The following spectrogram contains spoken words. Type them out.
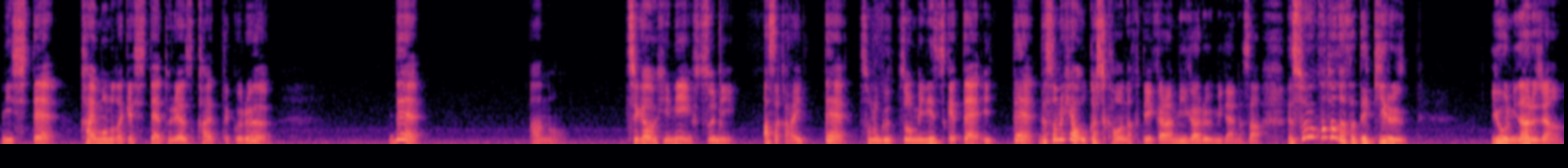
にして買い物だけしてとりあえず帰ってくるであの違う日に普通に朝から行ってそのグッズを身につけて行ってでその日はお菓子買わなくていいから身軽みたいなさ。そういうことがさできるようになるじゃん。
